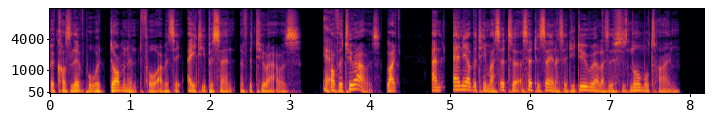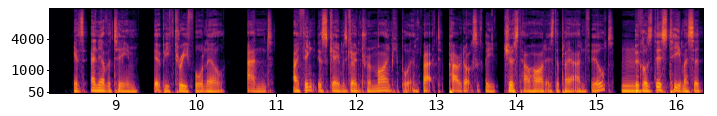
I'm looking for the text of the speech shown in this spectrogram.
because Liverpool were dominant for, I would say, 80% of the two hours. Yeah. Of the two hours. Like, and any other team, I said to, I said to Zayn, I said, you do realize this is normal time against any other team, it would be 3 4 nil. And I think this game is going to remind people, in fact, paradoxically, just how hard it is to play at Anfield. Mm. Because this team, I said,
